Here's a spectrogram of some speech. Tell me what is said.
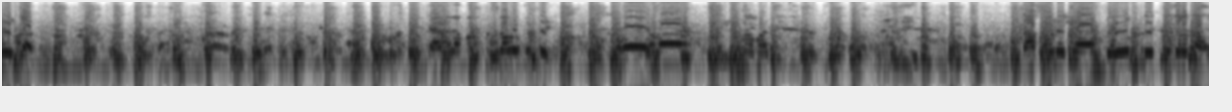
मूर्ती दाखवण्याचा जवळ प्रयत्न करत आहे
